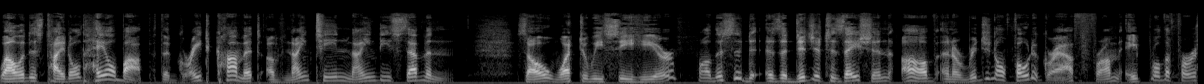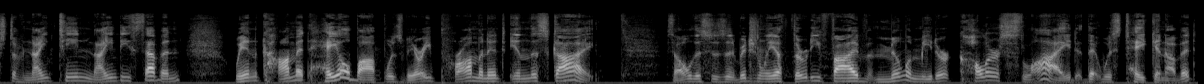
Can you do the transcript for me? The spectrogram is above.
Well, it is titled Hale Bopp, the Great Comet of 1997. So what do we see here? Well, this is a digitization of an original photograph from April the 1st of 1997 when Comet Hale Bopp was very prominent in the sky. So this is originally a 35 millimeter color slide that was taken of it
